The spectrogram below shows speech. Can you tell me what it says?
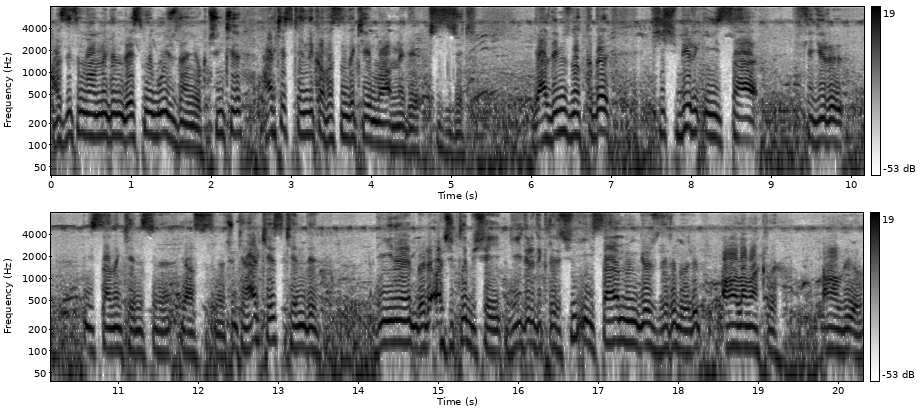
Hazreti Muhammed'in resmi bu yüzden yok. Çünkü herkes kendi kafasındaki Muhammed'i çizecek. Geldiğimiz noktada hiçbir İsa figürü İsa'nın kendisini yansıtmıyor. Çünkü herkes kendi dine böyle acıklı bir şey giydirdikleri için İsa'nın gözleri böyle ağlamaklı. Ağlıyor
